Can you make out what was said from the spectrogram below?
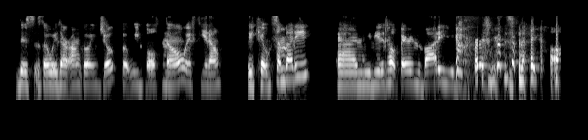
this is always our ongoing joke, but we both know if, you know, we killed somebody and we needed help burying the body, you'd be the first person I call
